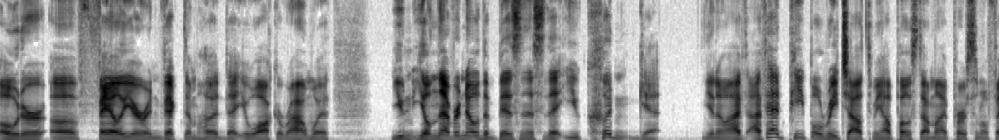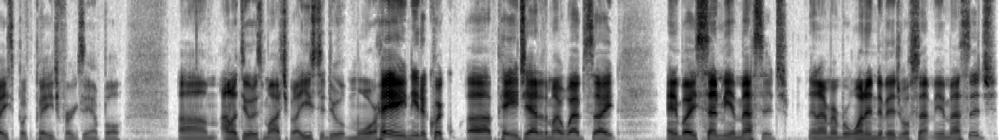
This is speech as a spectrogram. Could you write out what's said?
odor of failure and victimhood that you walk around with you you'll never know the business that you couldn't get. You know, I've I've had people reach out to me. I'll post on my personal Facebook page, for example. Um, I don't do it as much, but I used to do it more. Hey, need a quick uh, page added to my website. Anybody send me a message? And I remember one individual sent me a message,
